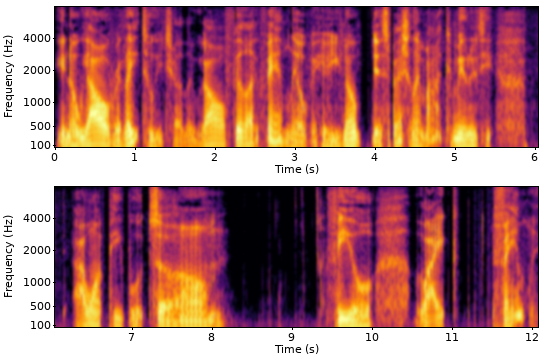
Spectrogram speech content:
You know, we all relate to each other. We all feel like family over here. You know, especially in my community, I want people to um feel like family.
